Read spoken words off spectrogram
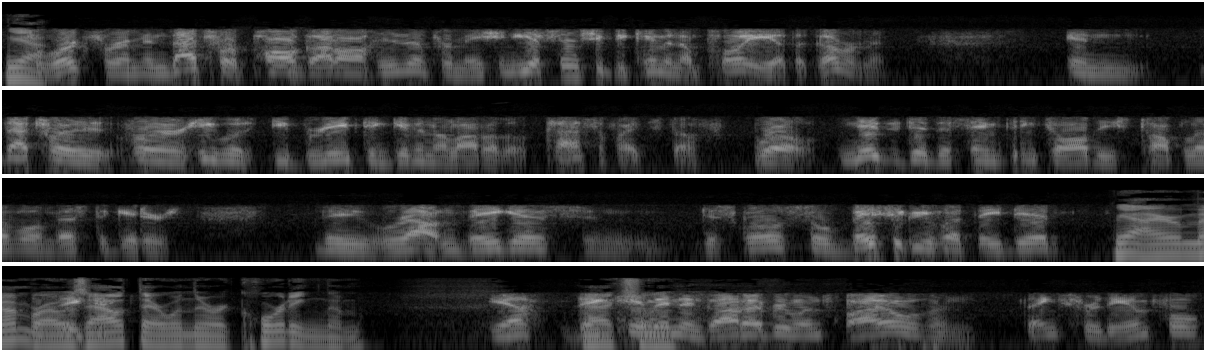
yeah, to work for him, and that's where Paul got all his information. He essentially became an employee of the government, and that's where where he was debriefed and given a lot of the classified stuff. Well, NIDS did the same thing to all these top level investigators. They were out in Vegas and disclosed. So basically, what they did. Yeah, I remember. I was could- out there when they were recording them. Yeah, they Actually. came in and got everyone's files and thanks for the info.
